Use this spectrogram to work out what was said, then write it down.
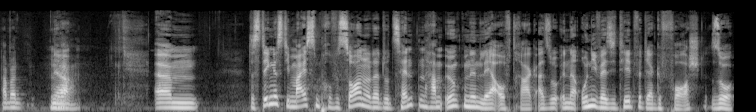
aber ja. Ja. Ähm, das Ding ist, die meisten Professoren oder Dozenten haben irgendeinen Lehrauftrag. Also in der Universität wird ja geforscht. So,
